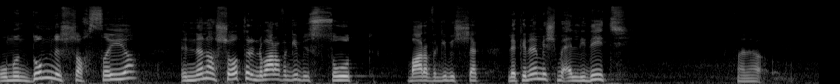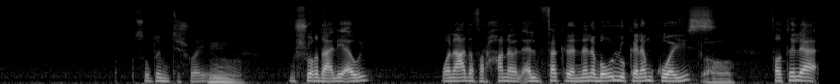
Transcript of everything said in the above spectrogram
ومن ضمن الشخصية إن أنا شاطر إن بعرف أجيب الصوت بعرف أجيب الشكل لكن أنا مش مقلداتي. فأنا صدمت شوية. امم مش واخدة عليه قوي. وأنا قاعدة فرحانة بالقلب فاكرة إن أنا بقول له كلام كويس. آه. فطلع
